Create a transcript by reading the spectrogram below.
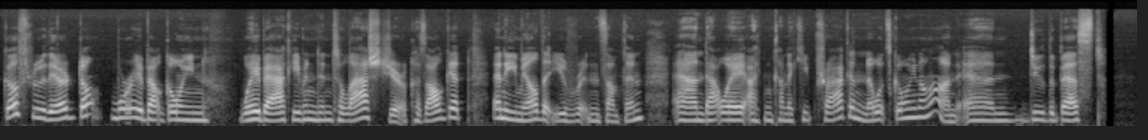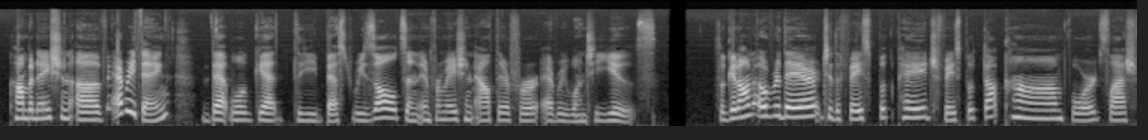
go through there. Don't worry about going way back, even into last year, because I'll get an email that you've written something, and that way I can kind of keep track and know what's going on and do the best combination of everything that will get the best results and information out there for everyone to use. So get on over there to the Facebook page, facebook.com forward slash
